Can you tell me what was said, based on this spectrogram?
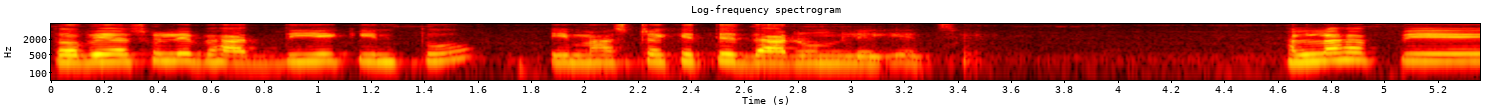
তবে আসলে ভাত দিয়ে কিন্তু এই মাছটা খেতে দারুণ লেগেছে। আল্লাহ হাফিজ।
